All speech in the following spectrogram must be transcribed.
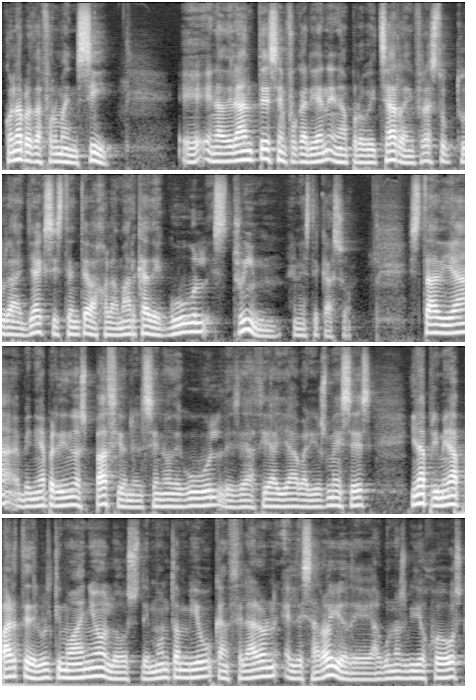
con la plataforma en sí. Eh, en adelante se enfocarían en aprovechar la infraestructura ya existente bajo la marca de Google Stream, en este caso. Stadia venía perdiendo espacio en el seno de Google desde hacía ya varios meses y en la primera parte del último año los de Mountain View cancelaron el desarrollo de algunos videojuegos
